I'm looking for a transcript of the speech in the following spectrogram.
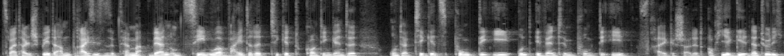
Zwei Tage später, am 30. September, werden um 10 Uhr weitere Ticketkontingente unter tickets.de und eventim.de freigeschaltet. Auch hier gilt natürlich,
